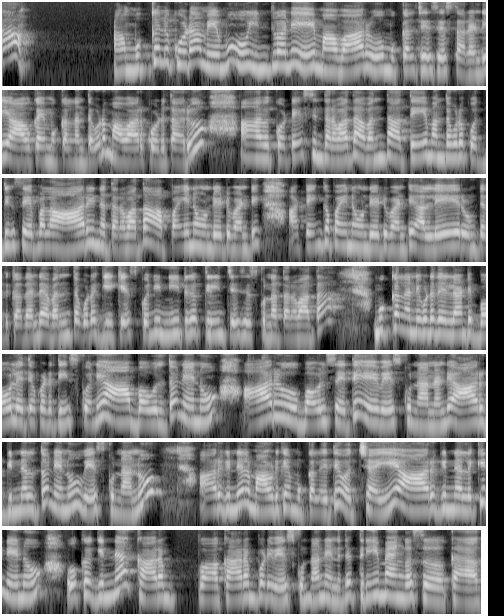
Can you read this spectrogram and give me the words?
ఆ ముక్కలు కూడా మేము ఇంట్లోనే మా వారు ముక్కలు చేసేస్తారండి. ఆవకాయ ముక్కలంతా కూడా మా వారు కొడతారు. ఆ, అవి కొట్టేసిన తర్వాత అవంతా ఆ తేమంతా కూడా కొద్దిగా సేపు అలా ఆరిన తర్వాత ఆ పైన ఉండేటువంటి ఆ టెంక పైన ఉండేటువంటి ఆ లేయర్ ఉంటుంది కదండి అవంతా కూడా గీకేసుకొని నీట్గా క్లీన్ చేసేసుకున్న తర్వాత ముక్కలన్నీ కూడా ఇలాంటి బౌల్ అయితే ఒకటి తీసుకొని ఆ బౌల్తో నేను ఆరు బౌల్స్ అయితే వేసుకున్నానండి. ఆరు గిన్నెలతో నేను వేసుకున్నాను. ఆరు గిన్నెలు మామిడికాయ ముక్కలు అయితే వచ్చాయి. ఆరు గిన్నెలకి నేను ఒక గిన్నె కారం కారం పొడి వేసుకున్నాను. నేనైతే త్రీ మ్యాంగోస్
